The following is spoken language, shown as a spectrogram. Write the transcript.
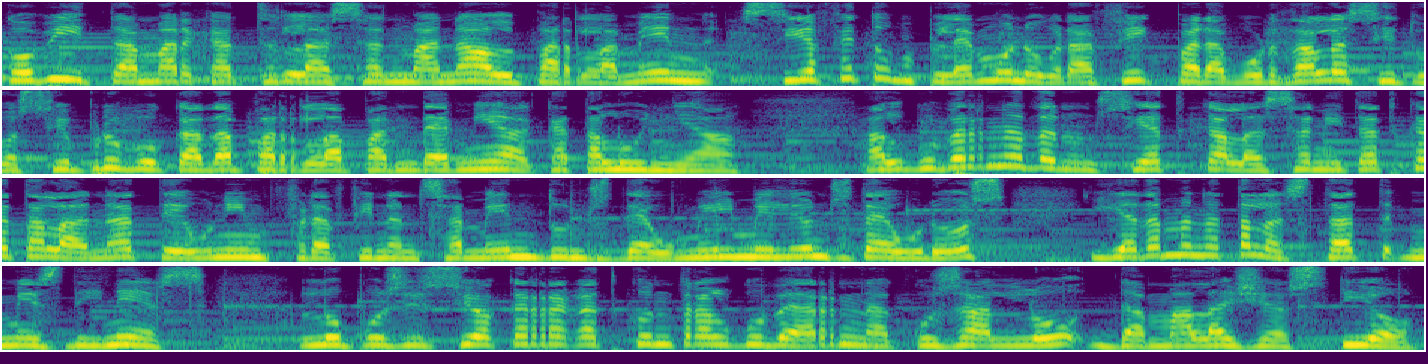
Covid ha marcat la setmana al Parlament. S'hi ha fet un ple monogràfic per abordar la situació provocada per la pandèmia a Catalunya. El govern ha denunciat que la sanitat catalana té un infrafinançament d'uns 10.000 milions d'euros i ha demanat a l'Estat més diners. L'oposició ha carregat contra el govern acusant-lo de mala gestió.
